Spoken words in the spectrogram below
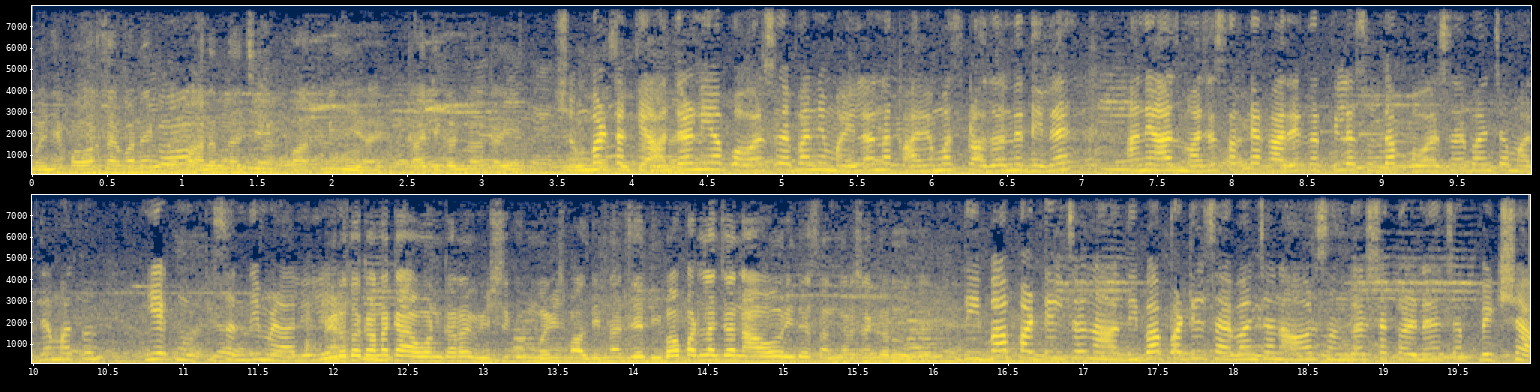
म्हणजे पवार साहेबांना एक खूप आनंदाची बातमी ही आहे. काय तिकडनं काही शंभर टक्के आदरणीय पवारसाहेबांनी महिलांना कायमच प्राधान्य दिलंय. आणि आज माझ्यासारख्या कार्यकर्तीला सुद्धा पवारसाहेबांच्या माध्यमातून ही एक मोठी संधी मिळालेली विरोधकांना काय आव्हान करा? विशेष करून महेश बालदींना जे दिबा पाटलांच्या नावावर इथे संघर्ष करत होते. दिबा पाटीलच्या नाव दिबा पाटील साहेबांच्या नावावर संघर्ष करण्याच्या पेक्षा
